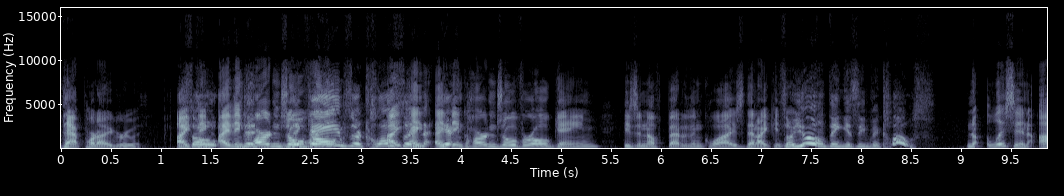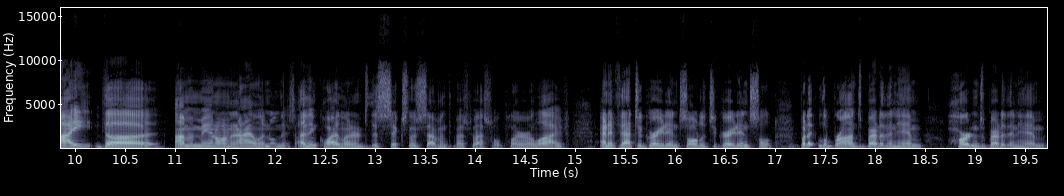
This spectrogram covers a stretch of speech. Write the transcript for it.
that part I agree with. I So think I think the- Harden's the overall games are close I, I, I think Harden's overall game is enough better than Kawhi's that I can. So you don't think it's even close? no listen. I the I'm a man on an island on this. I think Kawhi Leonard's the sixth or seventh best basketball player alive, and if that's a great insult, it's a great insult. But LeBron's better than him. Harden's better than him.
